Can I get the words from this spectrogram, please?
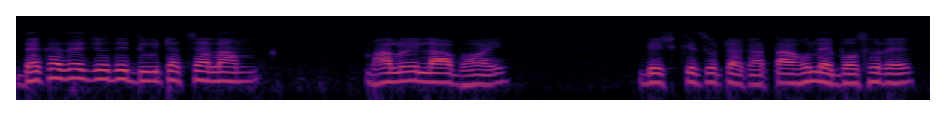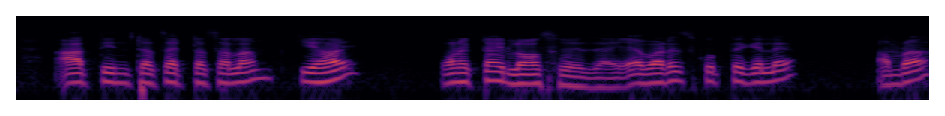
দেখা যায় যদি দুইটা চালান ভালোই লাভ হয় বেশ কিছু টাকা। তাহলে বছরে আর তিনটা, চারটা চালান, কি হয়? অনেকটাই লস হয়ে যায়। অ্যাভারেজ করতে গেলে আমরা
